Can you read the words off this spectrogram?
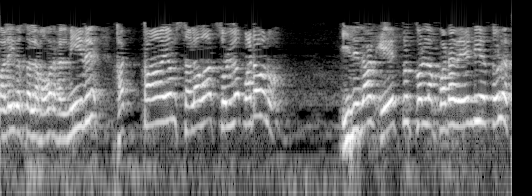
வலைவசல்லம் அவர்கள் மீது கட்டாயம் செலவா சொல்லப்படணும். இதுதான் ஏற்றுக்கொள்ளப்பட வேண்டிய தொழுக.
